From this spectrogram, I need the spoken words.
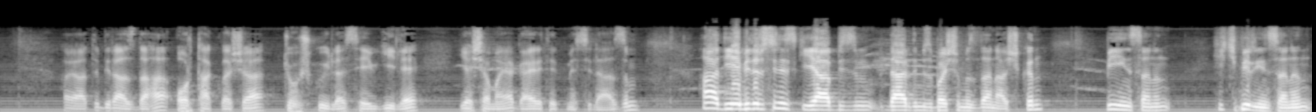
hayatı biraz daha ortaklaşa, coşkuyla, sevgiyle yaşamaya gayret etmesi lazım. Ha diyebilirsiniz ki ya bizim derdimiz başımızdan aşkın. Bir insanın, hiçbir insanın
